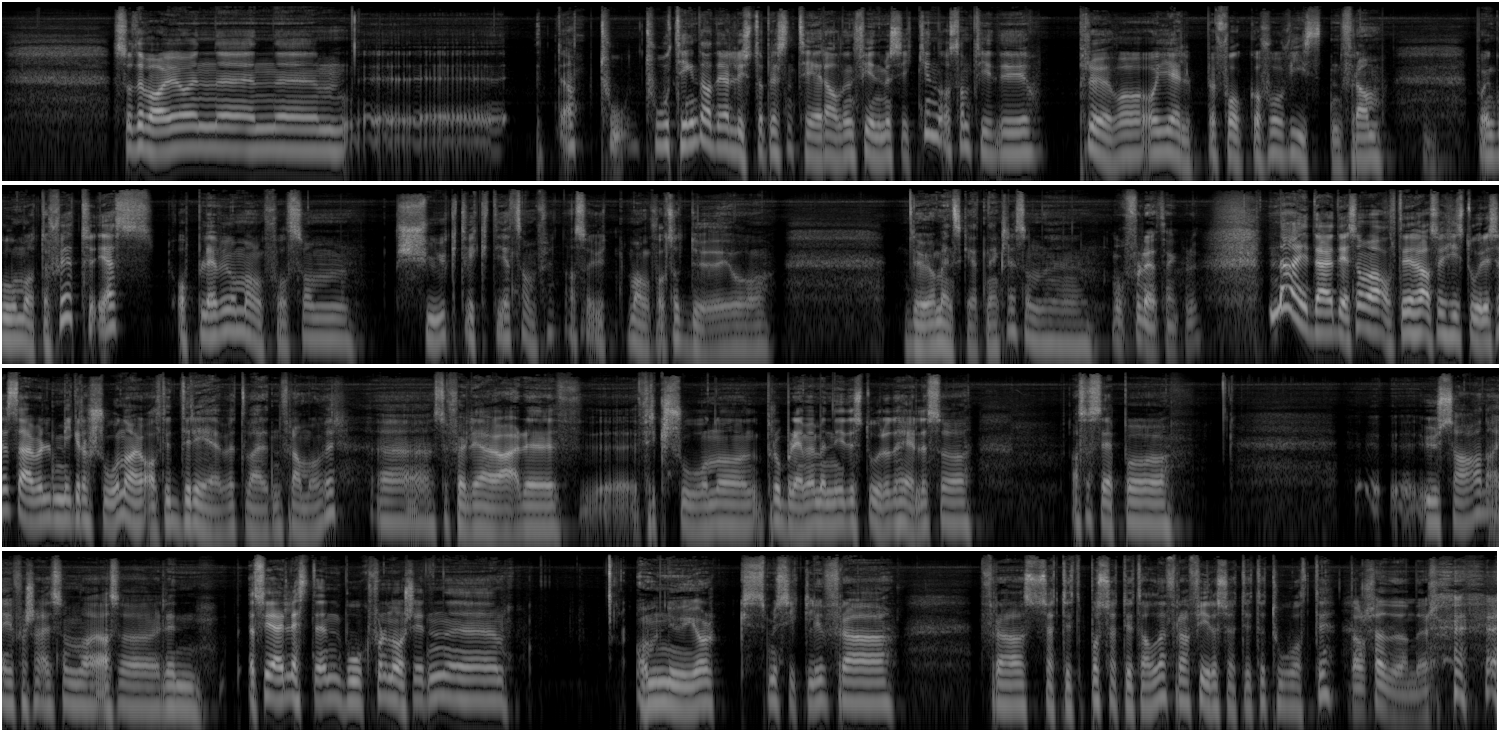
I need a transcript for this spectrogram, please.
Så det var jo en, en eh, ja, to, to, ting. da, De har lyst til å presentere all den fine musikken, og samtidig prøve å, å hjelpe folk å få vist den fram på en god måte. For jeg, jeg opplever jo mangfold som sjukt viktig i et samfunn. Altså Uten mangfold så dør jo dør jo menneskeheten, egentlig. Sånn, eh. Hvorfor det, tenker du? Nei, det er jo det som alltid altså Historisk sett så er vel migrasjon har jo alltid drevet verden framover. Uh, selvfølgelig er det friksjon og problemer, men i det store og det hele så Altså, se på USA, da, i og for seg, som var altså, eller, altså Jeg leste en bok for noen år siden uh, om New Yorks musikkliv fra 70, på 70-tallet, fra 74 til 82. Da skjedde det en del.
